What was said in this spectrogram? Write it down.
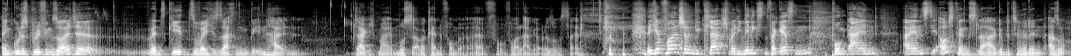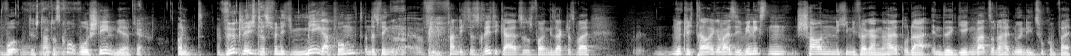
Ein gutes Briefing sollte, wenn es geht, so welche Sachen beinhalten. Sage ich mal. Muss aber keine Form, äh, Vor- Vorlage oder sowas sein. ich habe vorhin schon geklatscht, weil die wenigsten vergessen. Punkt 1, eins, die Ausgangslage, beziehungsweise den, also wo, Der Status quo. wo stehen wir? Ja. Und wirklich, Wichtig. das finde ich mega Punkt und deswegen äh, fand ich das richtig geil, als du das vorhin gesagt hast, weil wirklich traurigerweise die wenigsten schauen nicht in die Vergangenheit oder in die Gegenwart, sondern halt nur in die Zukunft, weil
